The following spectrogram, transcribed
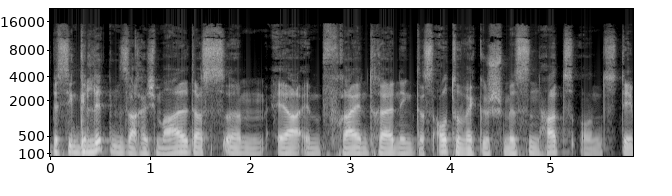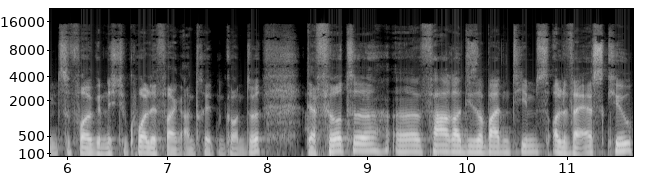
bisschen gelitten, sag ich mal, dass ähm, er im freien Training das Auto weggeschmissen hat und demzufolge nicht im Qualifying antreten konnte. Der vierte äh, Fahrer dieser beiden Teams, Oliver Askew,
